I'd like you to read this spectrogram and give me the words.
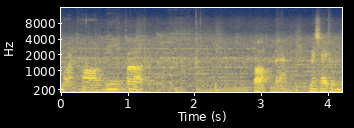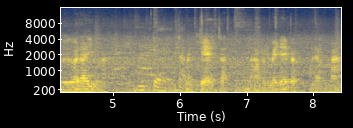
หมอนทองนี่ก็ปอกแบบ ไม่ใช้ถุงมือก็ได้อยู่นะ มันแก่จัดมันแก่จัดน้ำมันไม่ได้แบบแรงมาก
